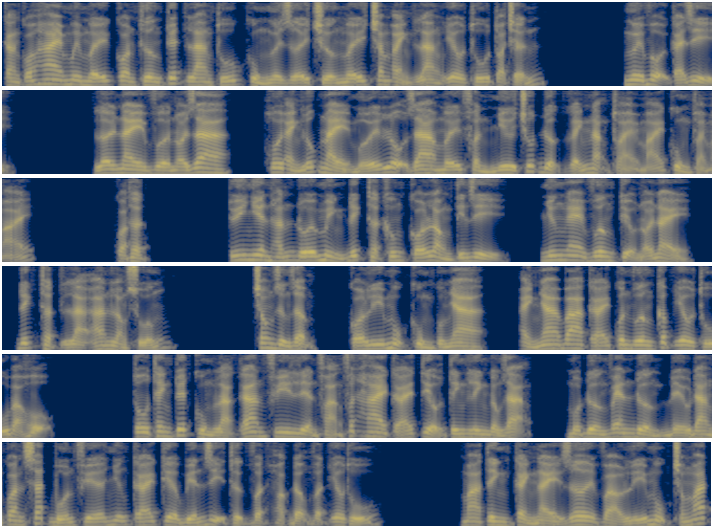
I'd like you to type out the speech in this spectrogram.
càng có hai mươi mấy con thương tuyết lang thú cùng người dưới trướng mấy trăm ảnh lang yêu thú tỏa c h ấ n ngươi vội cái gì? Lời này vừa nói ra, hôi ảnh lúc này mới lộ ra mấy phần như chút được gánh nặng thoải mái cùng thoải mái. Quả thật. Tuy nhiên hắn đối mình đích thật không có lòng tin gì, nhưng nghe vương tiểu nói này, đích thật là an lòng xuống. Trong rừng rậm, có lý mục cùng cùng nha, ảnh nha ba cái quân vương cấp yêu thú bảo hộ tô thanh tuyết cùng lạc gan phi liền phảng phất hai cái tiểu tinh linh đồng dạng, một đường ven đường đều đang quan sát bốn phía những cái kia biến dị thực vật hoặc động vật yêu thú. Mà tình cảnh này rơi vào lý mục trong mắt,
